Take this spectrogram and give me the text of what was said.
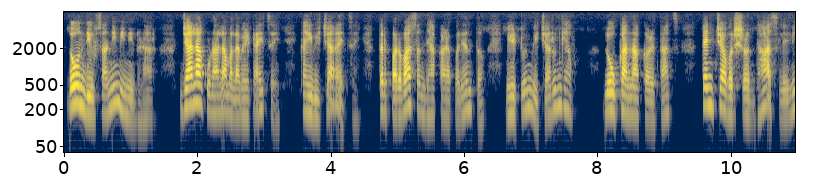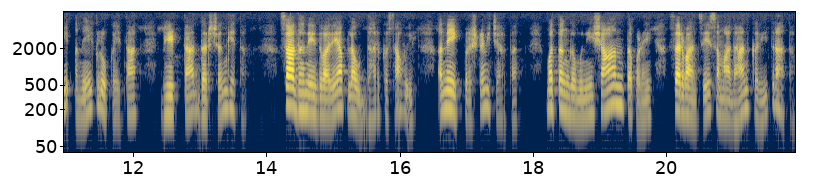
दोन दिवसांनी मी निघणार. ज्याला कुणाला मला भेटायचं आहे काही विचारायचं आहे तर परवा संध्याकाळपर्यंत भेटून विचारून घ्यावं. लोकांना कळताच त्यांच्यावर श्रद्धा असलेली अनेक लोक येतात भेटतात दर्शन घेतात. साधनेद्वारे आपला उद्धार कसा होईल? अनेक प्रश्न विचारतात. मतंगमुनी शांतपणे सर्वांचे समाधान करीत राहतात.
